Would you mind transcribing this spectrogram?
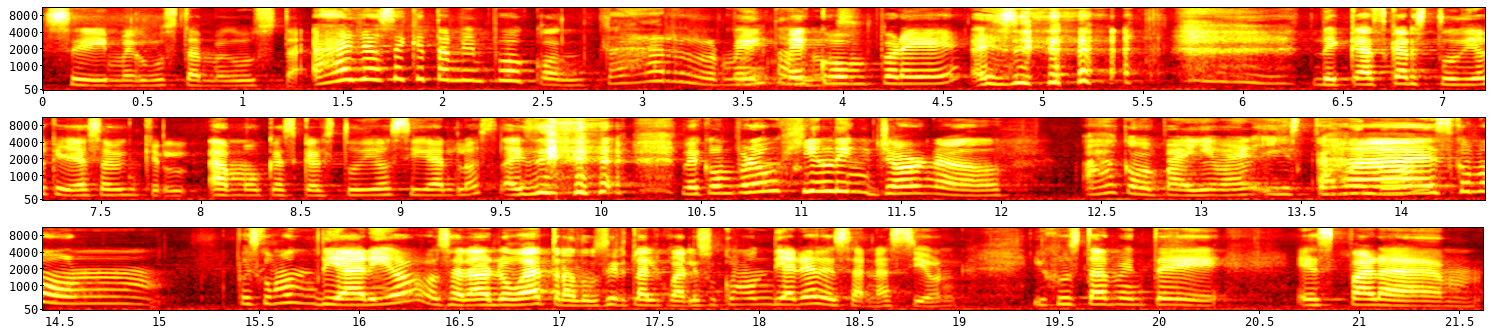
Sí, me gusta, me gusta. Ah, ya sé que también puedo contar. Me, compré de Cascar Studio, que ya saben que amo Cascar Studio, síganlos. Me compré un Healing Journal. Ah, como para llevar, y está Ajá, bueno. es como un, pues como un diario, o sea, lo voy a traducir tal cual, es como un diario de sanación. Y justamente es para,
